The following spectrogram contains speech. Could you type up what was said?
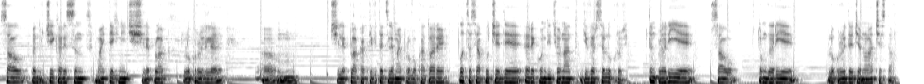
sau pentru cei care sunt mai tehnici și le plac lucrurile um, și le plac activitățile mai provocatoare, pot să se apuce de recondiționat diverse lucruri. Tâmplărie sau strungărie, lucruri de genul acesta.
